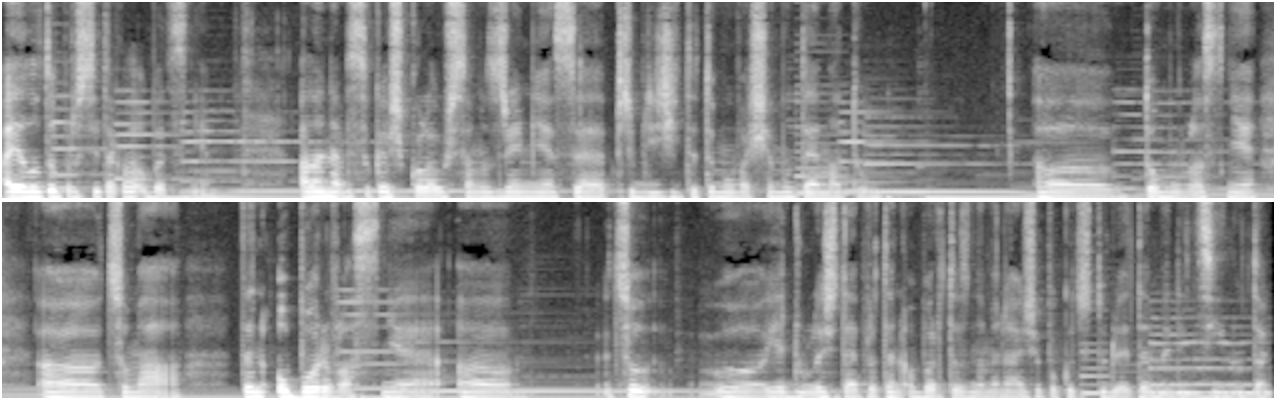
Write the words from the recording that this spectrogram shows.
a jelo to prostě takhle obecně ale na vysoké škole už samozřejmě se přiblížíte tomu vašemu tématu, uh, tomu vlastně, uh, co má ten obor vlastně, uh, co je důležité pro ten obor, to znamená, že pokud studujete medicínu, tak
